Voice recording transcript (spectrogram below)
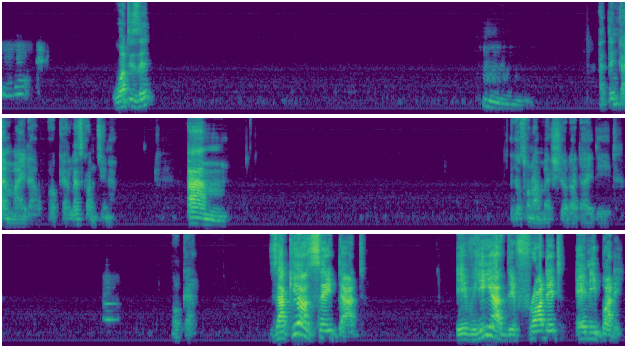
didn't. What is it? Hmm. I think I might have. Okay, let's continue. Um, I just want to make sure that I did. Okay. Zacchaeus said that if he has defrauded anybody,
